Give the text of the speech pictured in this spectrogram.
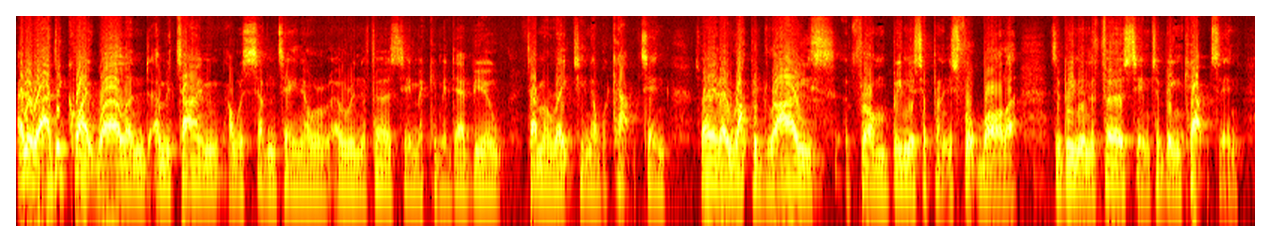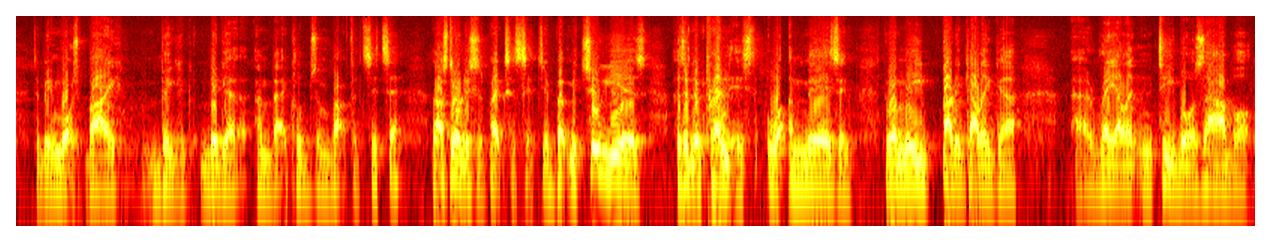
Anyway, I did quite well, and by the time I was 17, I were, I were in the first team making my debut. Time I was 18, I was captain. So I had a rapid rise from being this apprentice footballer to being in the first team to being captain to being watched by big, bigger and better clubs than Bradford City. And that's no disrespect to City, but my two years as an apprentice were amazing. There were me, Barry Gallagher, uh, Ray Ellington, Thibaut Zabo.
